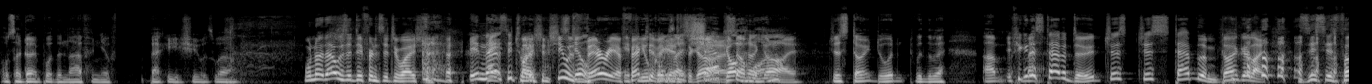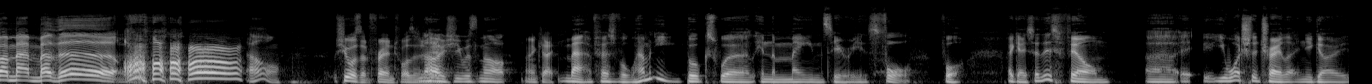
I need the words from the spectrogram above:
also, don't put the knife in your back of your shoe as well. Well, no, that was a different situation. In that Hey, situation, but she was still, very if you're effective going against to the guy. shoot Got her someone, guy. Just don't do it with the. Um, If you're going to stab a dude, just just stab them. Don't go like, "This is for my mother." Oh she wasn't French, wasn't it? no, she? she was not. Okay. Matt, first of all, how many books were in the main series? Four. Four. Okay, so this film, uh, you watch the trailer and you go,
